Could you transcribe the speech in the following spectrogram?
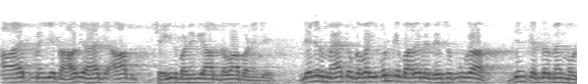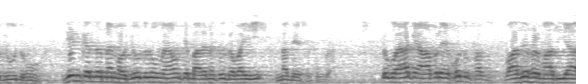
آیت میں یہ کہا گیا ہے کہ آپ شہید بنیں گے، آپ گواہ بنیں گے۔ لیکن میں تو گواہی ان کے بارے میں دے سکوں گا جن کے اندر میں موجود ہوں۔ جن کے اندر میں موجود ہوں میں ان کے بارے میں کوئی گواہی نہ دے سکوں گا۔ تو گویا کہ آپ نے خود واضح فرما دیا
